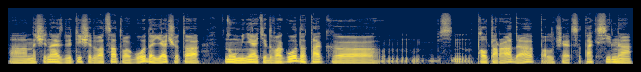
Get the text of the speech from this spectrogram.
э, начиная с 2020 года я что-то, ну, у меня эти два года так, э, полтора, да, получается, так сильно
